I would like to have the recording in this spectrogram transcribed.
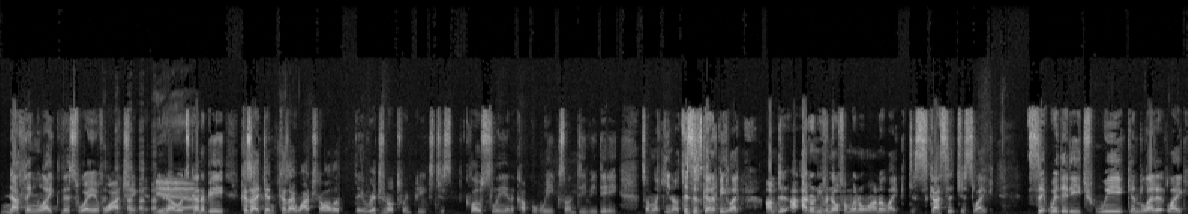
nothing like this way of watching it. You yeah. know, it's going to be cuz I didn't cuz I watched all of the original Twin Peaks just closely in a couple weeks on DVD. So I'm like, you know, this is going to be like I'm I don't even know if I'm going to want to like discuss it just like sit with it each week and let it like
